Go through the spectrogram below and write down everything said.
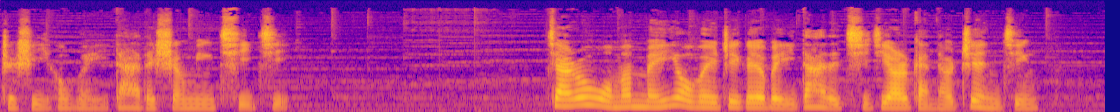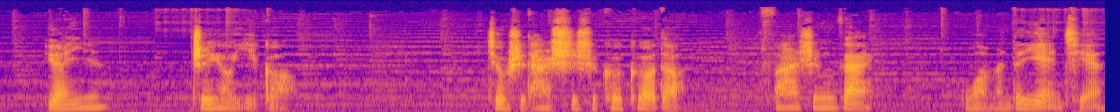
这是一个伟大的生命奇迹。假如我们没有为这个伟大的奇迹而感到震惊，原因只有一个，就是它时时刻刻的发生在我们的眼前。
